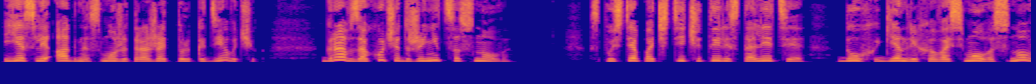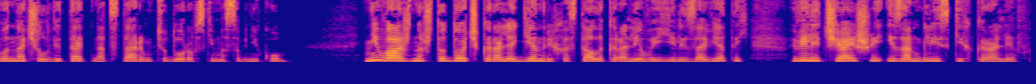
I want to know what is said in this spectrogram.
Если Агнес может рожать только девочек, граф захочет жениться снова. Спустя почти четыре столетия дух Генриха VIII снова начал витать над старым тюдоровским особняком. Неважно, что дочь короля Генриха стала королевой Елизаветой, величайшей из английских королев.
